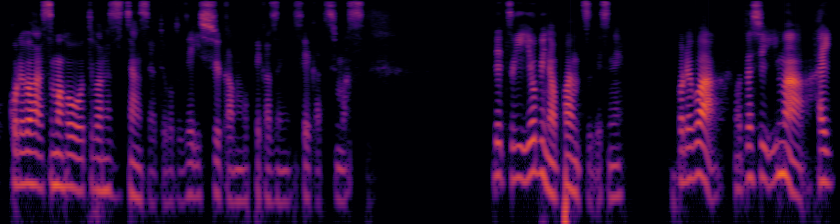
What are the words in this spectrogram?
ここれはスマホを手放すチャンスやということで、1週間持ってかずに生活します。で、次、予備のパンツですね。これは、私、今入っ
